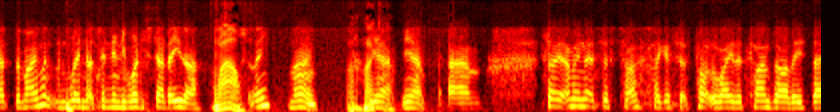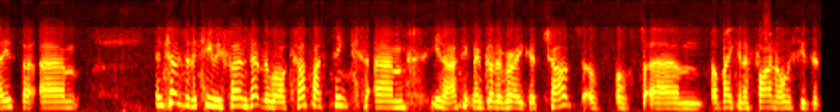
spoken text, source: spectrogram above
at the moment, and we're not sending anybody to that either. Wow. No. Oh, okay. Yeah, yeah. Um, so I mean, that's just uh, I guess that's part of the way the times are these days. But um, in terms of the Kiwi Ferns at the World Cup, I think um, you know I think they've got a very good chance of of, um, of making a final. Obviously, the,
